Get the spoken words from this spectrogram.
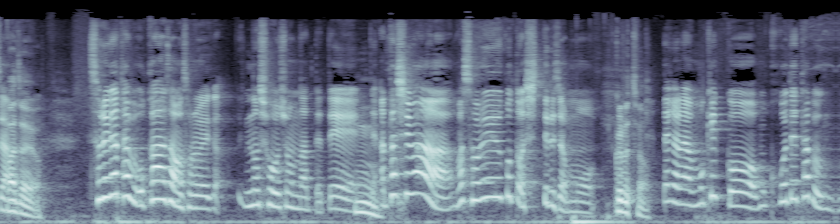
じゃん、うよ、それが多分お母さんはそれの症状になってて、私は、まあ、そういうことは知ってるじゃんもう。だからもう結構もうここで多分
